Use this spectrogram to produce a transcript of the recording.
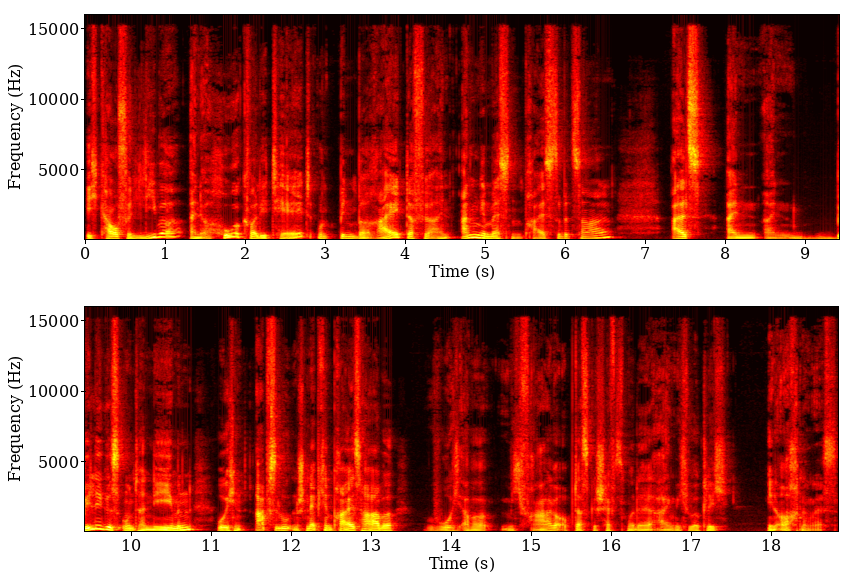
ich kaufe lieber eine hohe Qualität und bin bereit, dafür einen angemessenen Preis zu bezahlen, als ein, ein billiges Unternehmen, wo ich einen absoluten Schnäppchenpreis habe, wo ich aber mich frage, ob das Geschäftsmodell eigentlich wirklich in Ordnung ist.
